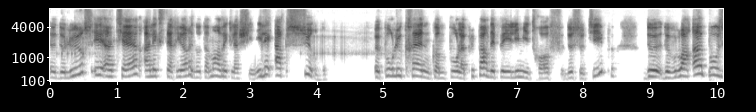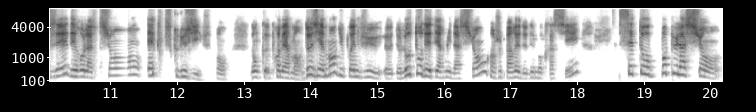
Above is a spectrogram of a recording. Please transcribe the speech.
de l'URSS et un tiers à l'extérieur, et notamment avec la Chine. Il est absurde euh, pour l'Ukraine comme pour la plupart des pays limitrophes de ce type, de, vouloir imposer des relations exclusives. Bon, donc euh, premièrement. Deuxièmement, du point de vue euh, de l'autodétermination, quand je parlais de démocratie, c'est aux populations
